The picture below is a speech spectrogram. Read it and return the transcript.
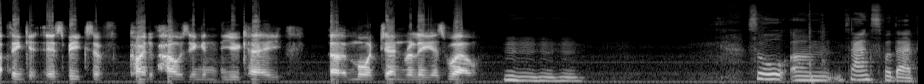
I think it, it speaks of kind of housing in the UK uh, more generally as well. Mm-hmm. So, um, thanks for that.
